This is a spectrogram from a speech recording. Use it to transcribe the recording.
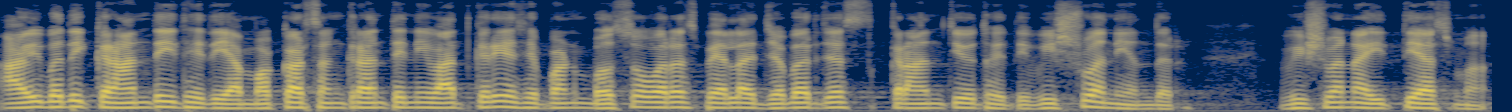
આવી બધી ક્રાંતિ થઈ હતી. આ મકર સંક્રાંતિની વાત કરીએ છીએ, પણ બસો વર્ષ પહેલાં જબરજસ્ત ક્રાંતિઓ થઈ હતી વિશ્વની અંદર, વિશ્વના ઇતિહાસમાં.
